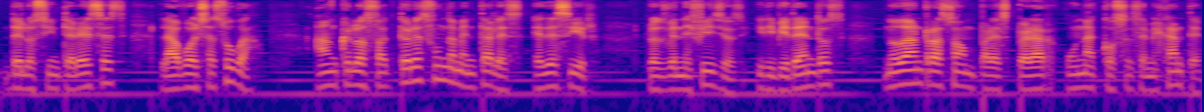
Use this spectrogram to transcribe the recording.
de los intereses la bolsa suba, aunque los factores fundamentales, es decir, los beneficios y dividendos, no dan razón para esperar una cosa semejante.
